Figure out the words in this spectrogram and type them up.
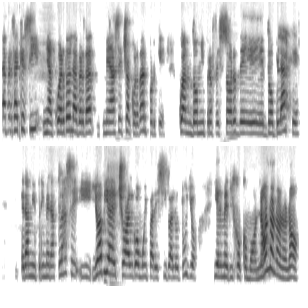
La verdad que sí, me acuerdo, la verdad, me has hecho acordar, porque cuando mi profesor de doblaje era mi primera clase y yo había hecho algo muy parecido a lo tuyo, y él me dijo como, no, no, no, no, no,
